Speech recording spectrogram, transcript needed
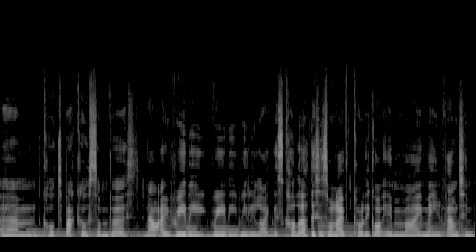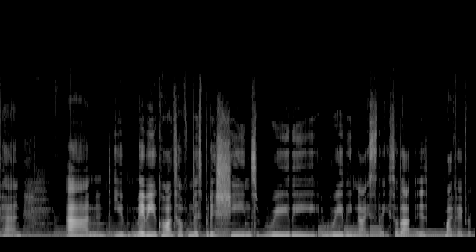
um, called Tobacco Sunburst. Now, I really, really, really like this colour. This is one I've currently got in my main fountain pen. And you maybe you can't tell from this, but it sheens really, really nicely. So that is my favourite.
